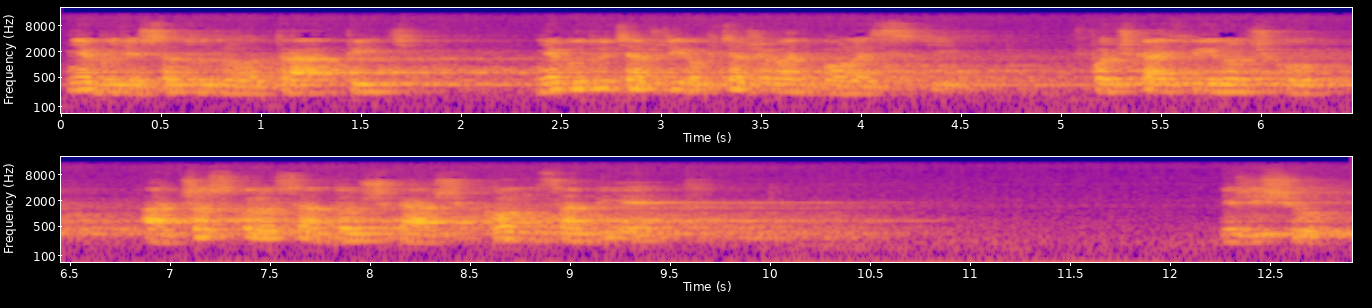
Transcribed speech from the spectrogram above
Nebudeš sa tu dlho trápiť, nebudú ťa vždy obťažovať bolesti. Počkaj chvíľočku a čoskoro sa dočkáš konca bied. Ježišu,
